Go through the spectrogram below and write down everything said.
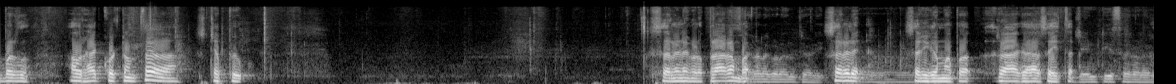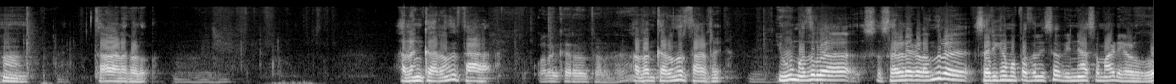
ಬರೆದು ಅವ್ರು ಹಾಕಿಕೊಟ್ಟಂಥ ಸ್ಟೆಪ್ ಇವು. ಸರಳೆಗಳು ಪ್ರಾರಂಭ. ಸರಳೆ. ಸರಿಗಮಪ ರಾಗ ಸಹಿತ. ಹಾಂ ತಾಳಗಳು ಅಲಂಕಾರ ಅಂದರೆ ತಾಳ. ಅಲಂಕಾರ ಅಲಂಕಾರ ಅಂದ್ರೆ ತಾಳ್ರಿ. ಇವು ಮೊದಲ ಸರಳೆಗಳಂದ್ರೆ ಸರಿಗಮ ಪದನಿಸ ವಿನ್ಯಾಸ ಮಾಡಿ ಹೇಳೋದು.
